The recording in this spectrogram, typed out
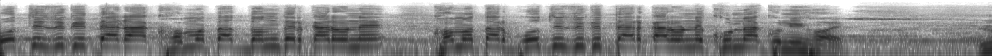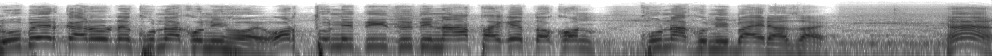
প্রতিযোগিতাটা ক্ষমতার দ্বন্দ্বের কারণে, ক্ষমতার প্রতিযোগিতার কারণে খুনাখুনি হয়। লোভের কারণে খুনাখুনি হয়। অর্থনীতি যদি না থাকে, তখন খুনাখুনি বাইরা যায়। হ্যাঁ?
